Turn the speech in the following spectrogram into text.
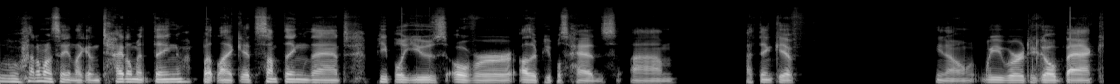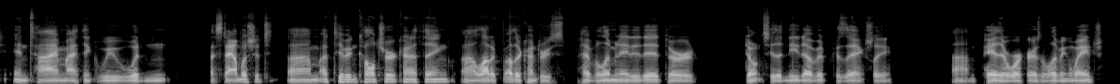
ooh, I don't want to say like an entitlement thing, but like it's something that people use over other people's heads. Um, I think if you know we were to go back in time, I think we wouldn't establish a, um, a tipping culture kind of thing. Uh, a lot of other countries have eliminated it or don't see the need of it because they actually um, pay their workers a living wage.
